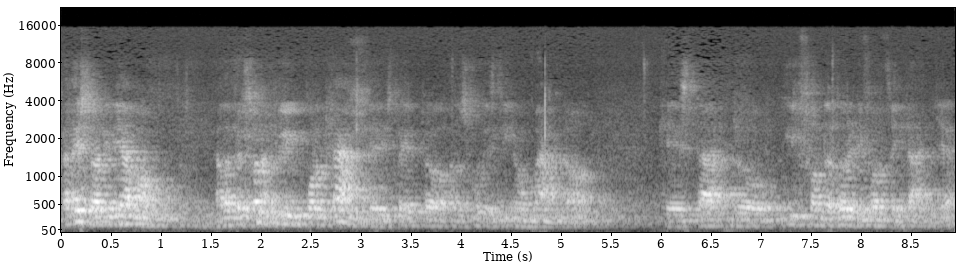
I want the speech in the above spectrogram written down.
Adesso arriviamo alla persona più importante rispetto al suo destino umano, che è stato il fondatore di Forza Italia,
